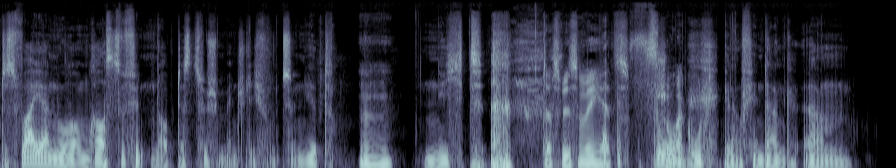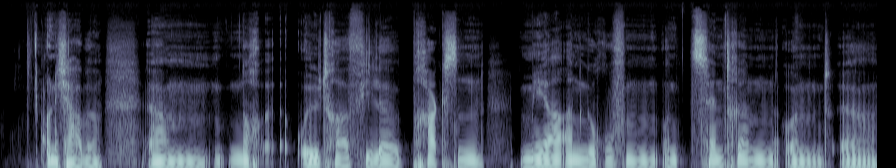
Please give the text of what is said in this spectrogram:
Das war ja nur, um rauszufinden, ob das zwischenmenschlich funktioniert. hm, Nicht. das wissen wir jetzt So. schon mal gut. Genau, vielen Dank. Ähm, und ich habe ähm, noch ultra viele Praxen mehr angerufen und Zentren und äh,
